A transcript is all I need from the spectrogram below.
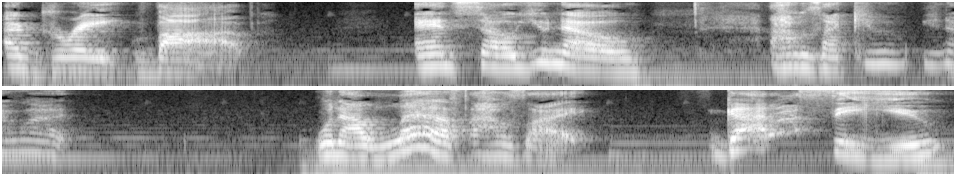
a great vibe. And so, you know, I was like, you, you know what? When I left, I was like, God, I see you.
